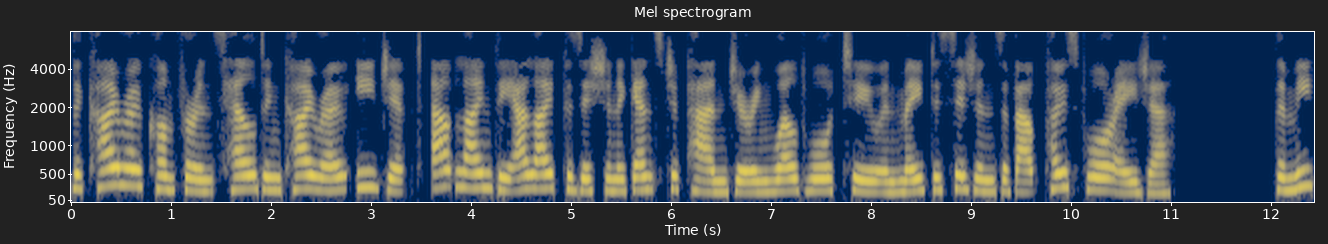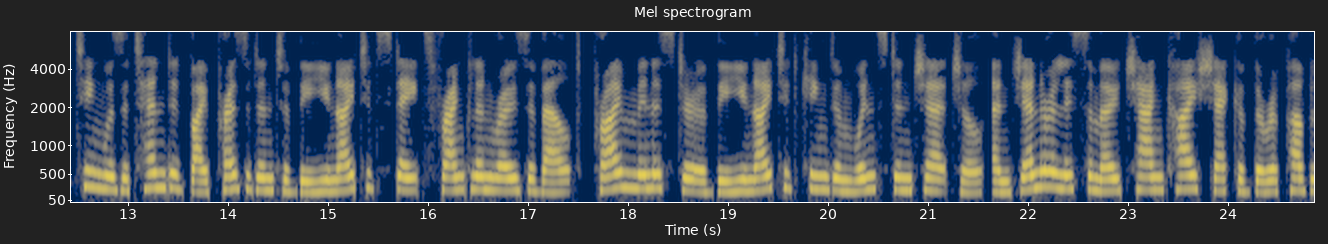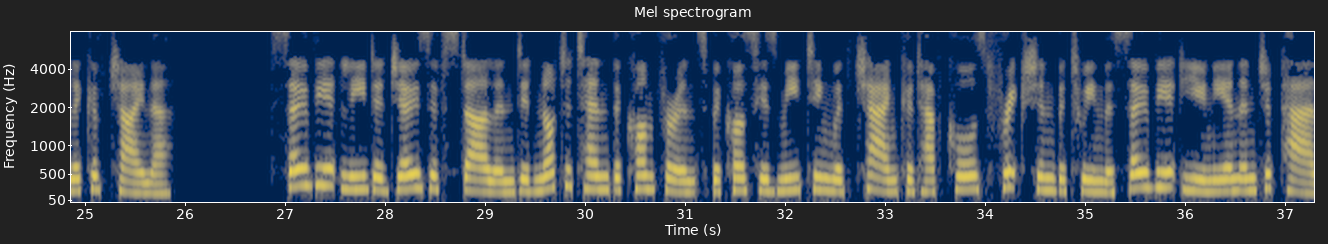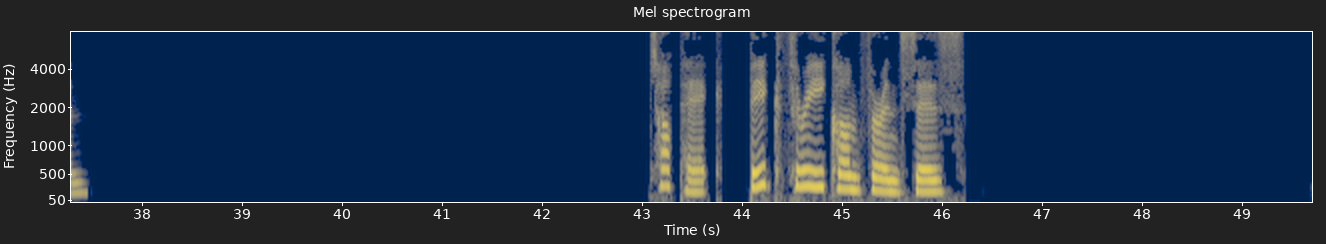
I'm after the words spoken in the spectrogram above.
The Cairo Conference held in Cairo, Egypt, outlined the Allied position against Japan during World War II and made decisions about post-war Asia. The meeting was attended by President of the United States Franklin Roosevelt, Prime Minister of the United Kingdom Winston Churchill, and Generalissimo Chiang Kai-shek of the Republic of China. Soviet leader Joseph Stalin did not attend the conference because his meeting with Chiang could have caused friction between the Soviet Union and Japan. Topic: Big 3 conferences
